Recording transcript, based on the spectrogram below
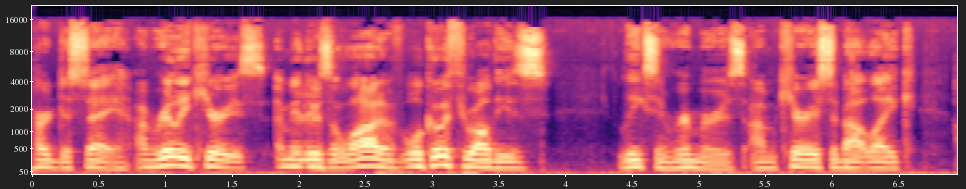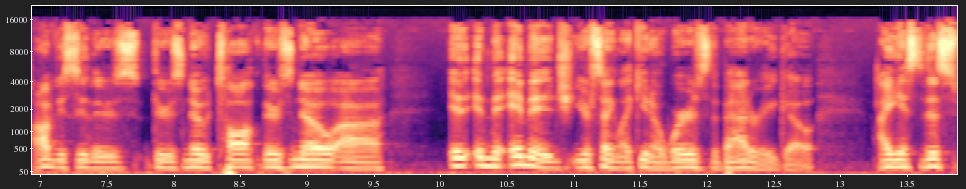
hard to say. I'm really curious. I mean, Mm. there's a lot of we'll go through all these leaks and rumors. I'm curious about like obviously there's there's no talk, there's no uh in, in the image you're saying like, you know, where's the battery go? I guess this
